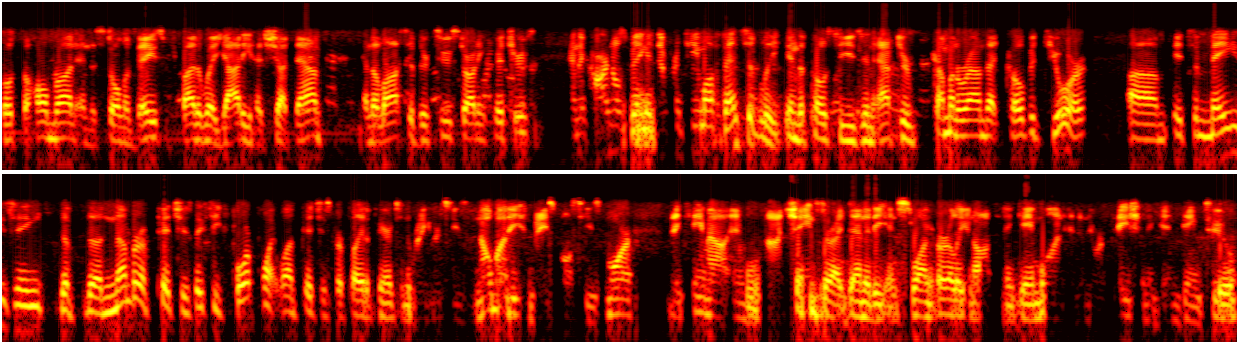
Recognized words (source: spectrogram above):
both the home run and the stolen base, which, by the way, Yadi has shut down, and the loss of their two starting pitchers. And the Cardinals being a different team offensively in the postseason after coming around that COVID cure. Um, it's amazing the the number of pitches. They see 4.1 pitches per plate appearance in the regular season. Nobody in baseball sees more. They came out and uh, changed their identity and swung early and often in game one, and then they were patient again in game two.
